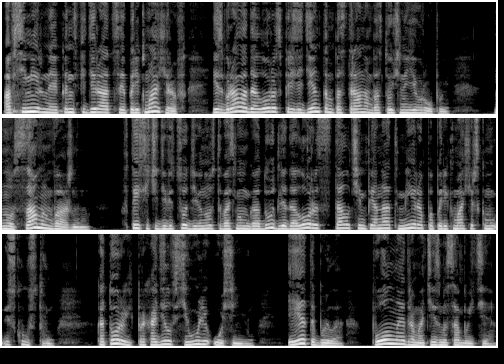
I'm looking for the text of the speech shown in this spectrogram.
А Всемирная конфедерация парикмахеров избрала Долорес президентом по странам Восточной Европы. Но самым важным – в 1998 году для Долорес стал чемпионат мира по парикмахерскому искусству, который проходил в Сеуле осенью, и это было полное драматизма события.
